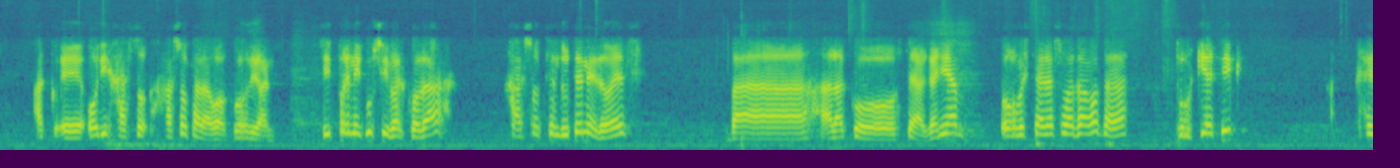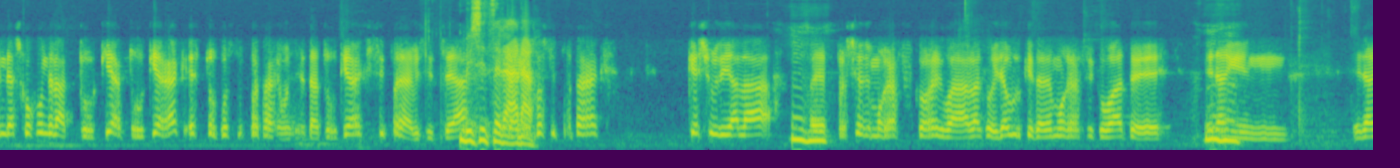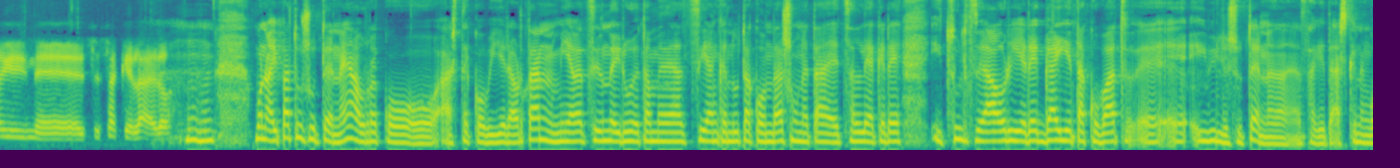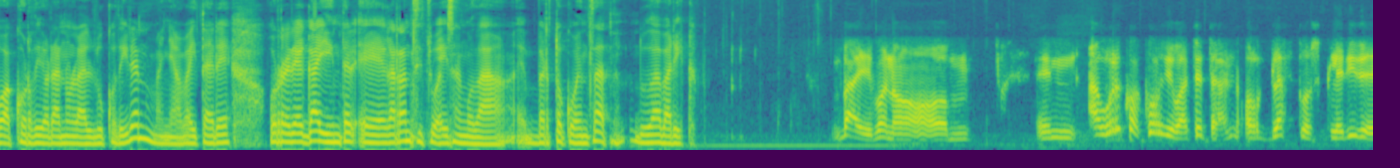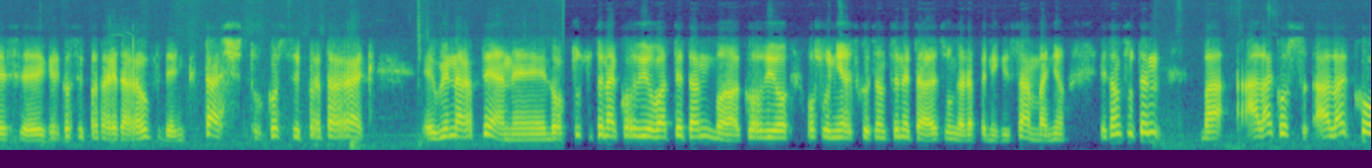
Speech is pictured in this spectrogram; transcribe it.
eh, hori jaso, jasota dago akordioan. Zipren ikusi barko da, jasotzen duten edo ez, ba, alako, zera, gaina hor beste arazoa dago, da, Turkiatik, jende asko jundela, Turkia, Turkiarrak ez turko zipretarrak, eta Turkiarrak ziprea bizitzea. Bizitzera, ara. Zipretarrak kesu diala mm -hmm. eh, presio demografiko horrek ba, alako iraulketa demografiko bat eh, eragin mm -hmm eragin e, zezakela edo. Mm Bueno, aipatu zuten, eh, aurreko asteko bilera hortan, mila bat zion da eta medatzean kendutako ondasun eta etzaldeak ere itzultzea hori ere gaietako bat e, e, ibili zuten, ez dakit, azkenengo akordiora nola helduko diren, baina baita ere horre ere gai inter, e, garrantzitsua izango da bertoko entzat, dudabarik. Bai, bueno, en aurreko akordio batetan, hor glazkoz kleridez e, greko zipratar eta rauf den ktas turko zipratarrak euren artean e, lortu zuten akordio batetan, bo, akordio oso oinarrizko izan zen eta ez garapenik izan, baina izan zuten ba, alako, alako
